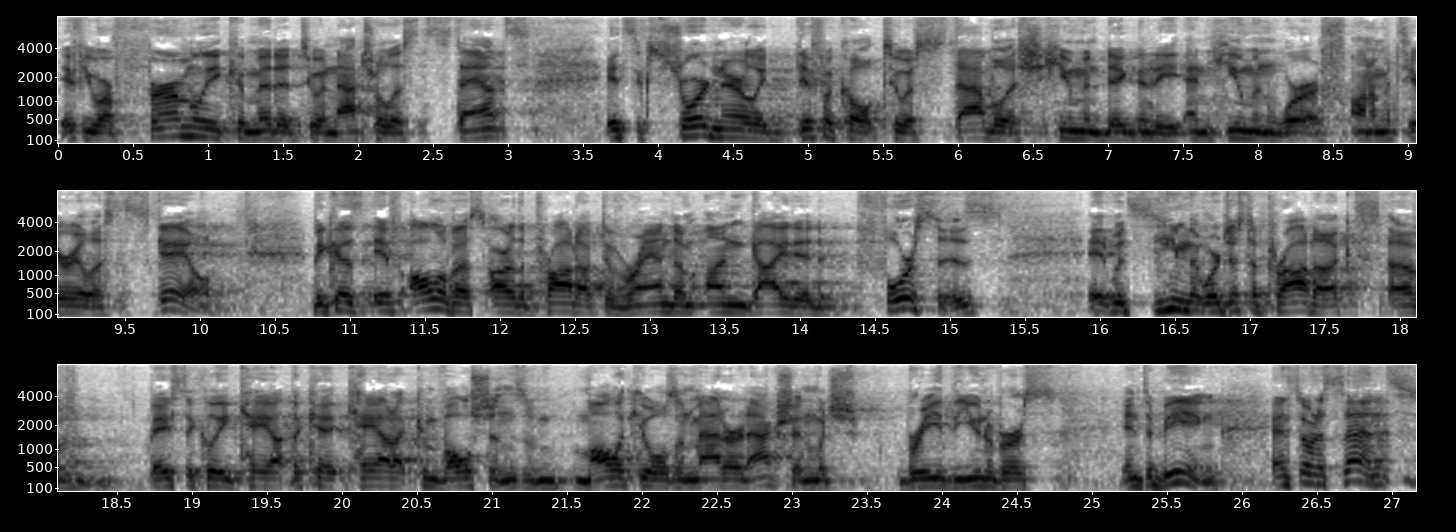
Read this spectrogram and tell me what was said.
If you are firmly committed to a naturalist stance, it's extraordinarily difficult to establish human dignity and human worth on a materialist scale. Because if all of us are the product of random, unguided forces, it would seem that we're just a product of basically chaotic, the chaotic convulsions of molecules and matter and action, which breathe the universe into being. And so, in a sense,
